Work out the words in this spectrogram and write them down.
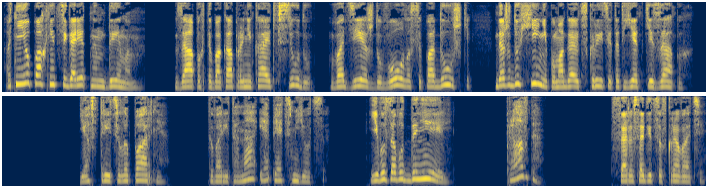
От нее пахнет сигаретным дымом. Запах табака проникает всюду, в одежду, волосы, подушки. Даже духи не помогают скрыть этот едкий запах. «Я встретила парня», — говорит она и опять смеется. Его зовут Даниэль. Правда? Сара садится в кровати.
